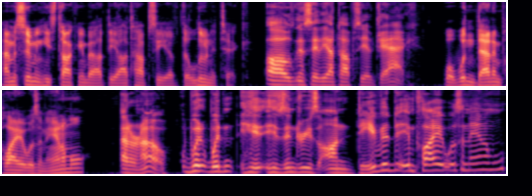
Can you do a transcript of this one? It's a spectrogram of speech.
I'm assuming he's talking about the autopsy of the lunatic. Oh, I was gonna say the autopsy of Jack. Well, wouldn't that imply it was an animal? I don't know. Would, wouldn't his, his injuries on David imply it was an animal?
